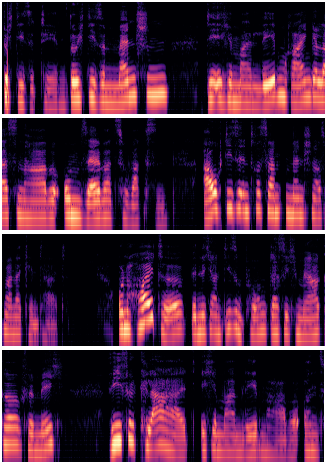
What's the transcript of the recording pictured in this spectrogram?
Durch diese Themen, durch diese Menschen, die ich in mein Leben reingelassen habe, um selber zu wachsen. Auch diese interessanten Menschen aus meiner Kindheit. Und heute bin ich an diesem Punkt, dass ich merke für mich, wie viel Klarheit ich in meinem Leben habe und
